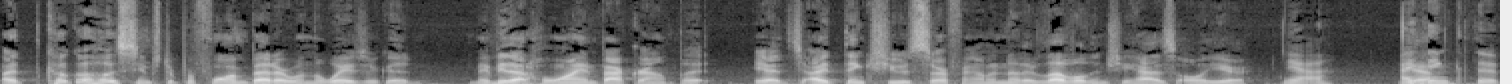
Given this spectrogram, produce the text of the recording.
I, Coco Host seems to perform better when the waves are good. Maybe that Hawaiian background, but yeah, I think she was surfing on another level than she has all year. Yeah, I think the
